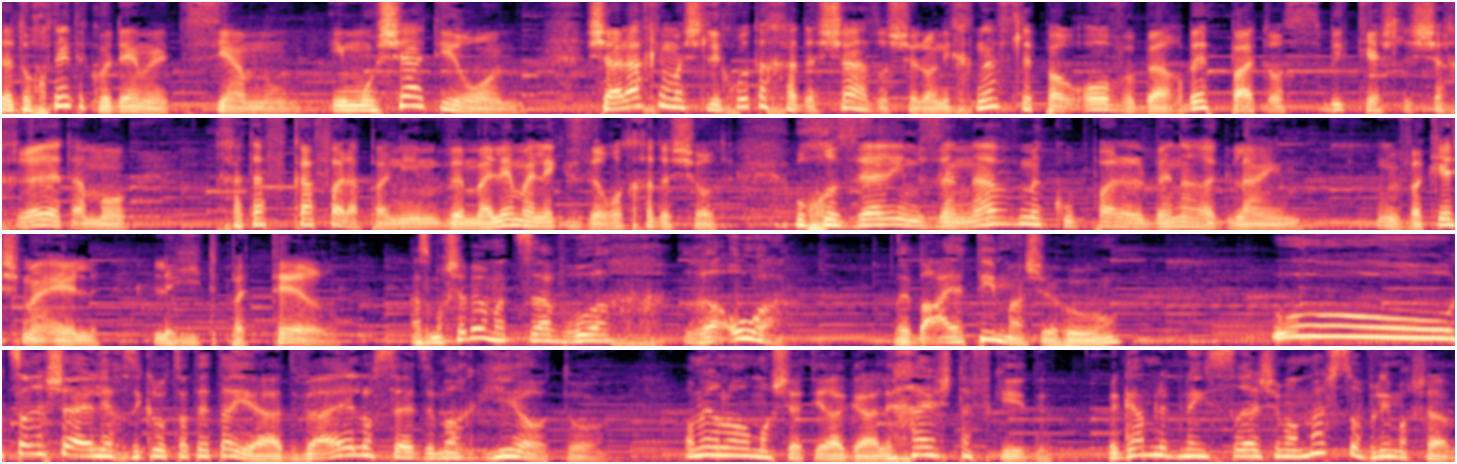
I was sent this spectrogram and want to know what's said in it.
התוכנית הקודמת סיימנו עם משה הטירון, שהלך עם השליחות החדשה הזו שלו, נכנס לפרעה ובהרבה פתוס ביקש לשחרר את עמו. חטף כף על הפנים ומלא מלא גזרות חדשות. הוא חוזר עם זנב מקופל על בין הרגליים. הוא מבקש מהאל להתפטר. אז משה במצב רוח רעוע ובעייתי משהו. הוא צריך שהאל יחזיק לו קצת את היד, והאל עושה את זה, מרגיע אותו. אומר לו, משה, תירגע, לך יש תפקיד. וגם לבני ישראל שממש סובלים עכשיו,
